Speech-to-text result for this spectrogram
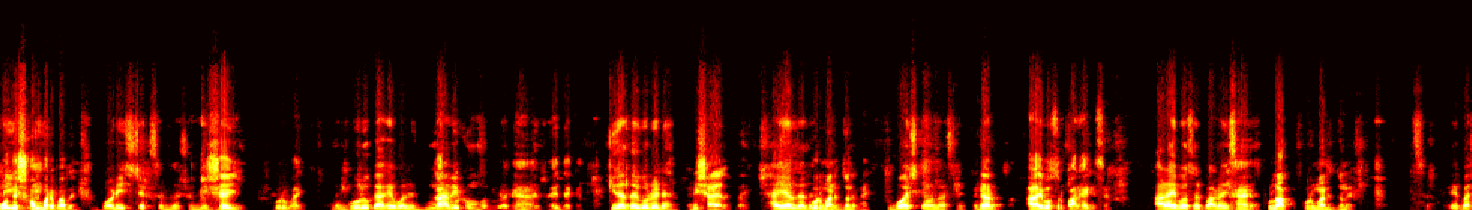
প্রতি সোমবারে পাবেন। বডি স্ট্রাকচার দর্শক দেখুন। সেই গরু ভাই। গরু কাকে বলে? নাভি। কম্বলগুলো হ্যাঁ এই দেখেন। কি জাতের গরু এটা? এটি সায়াল ভাই। সায়াল জাতের। কুরবানির জন্য ভাই। বয়স কেমন আছে? এটার আড়াই বছর পার হয়ে গেছে। আড়াই বছর পার হয়েছে। হ্যাঁ ফুলা কুরবানির জন্য। আচ্ছা এই পাশ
